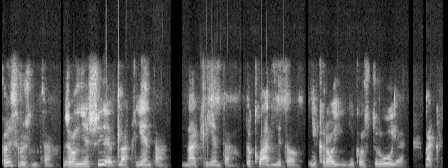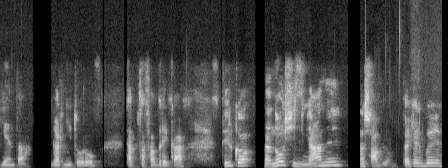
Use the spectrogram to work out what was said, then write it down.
To jest różnica, że on nie szyje dla klienta, na klienta, dokładnie to nie kroi, nie konstruuje na klienta garnituru, ta, ta fabryka, tylko nanosi zmiany na szablon. Tak jakby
